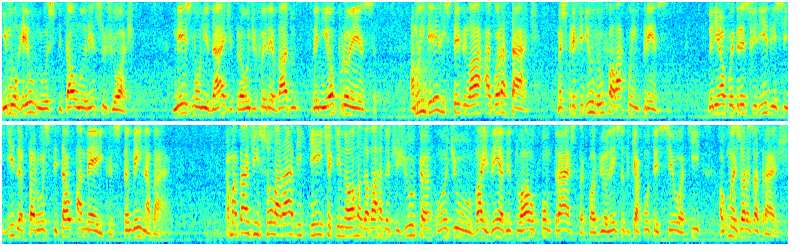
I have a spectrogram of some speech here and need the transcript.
e morreu no Hospital Lourenço Jorge, mesma unidade para onde foi levado Daniel Proença. A mãe dele esteve lá agora à tarde, mas preferiu não falar com a imprensa. Daniel foi transferido em seguida para o Hospital Américas, também na Barra. É uma tarde ensolarada e quente aqui na Orla da Barra da Tijuca, onde o vai e vem habitual contrasta com a violência do que aconteceu aqui algumas horas atrás.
